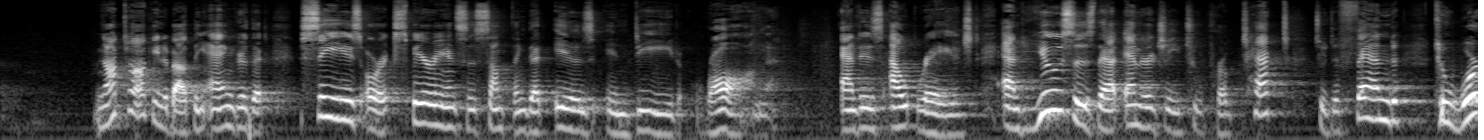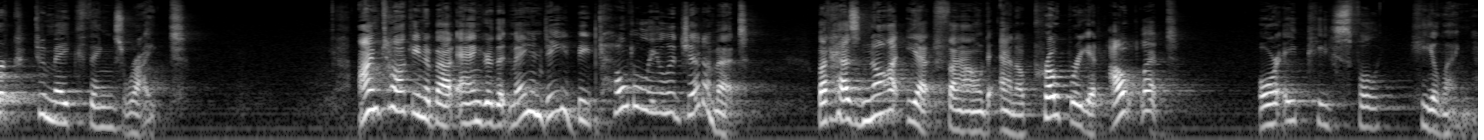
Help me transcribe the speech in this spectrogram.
I'm not talking about the anger that sees or experiences something that is indeed wrong and is outraged and uses that energy to protect, to defend, to work to make things right. I'm talking about anger that may indeed be totally legitimate, but has not yet found an appropriate outlet or a peaceful healing.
